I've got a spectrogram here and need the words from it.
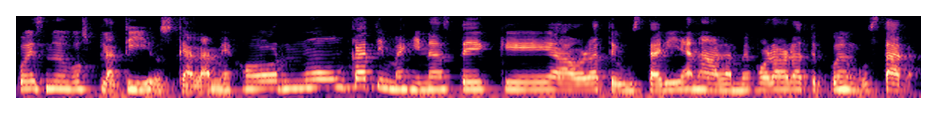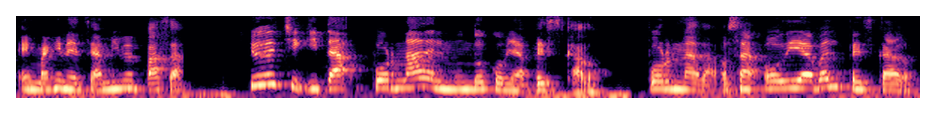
pues nuevos platillos que a lo mejor nunca te imaginaste que ahora te gustarían, a lo mejor ahora te pueden gustar. Imagínense, a mí me pasa. Yo de chiquita por nada del mundo comía pescado, por nada, o sea, odiaba el pescado.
